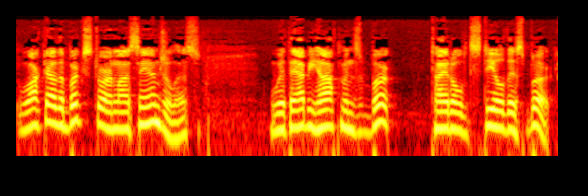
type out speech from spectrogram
walked out of the bookstore in Los Angeles with Abbie Hoffman's book titled "Steal This Book."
